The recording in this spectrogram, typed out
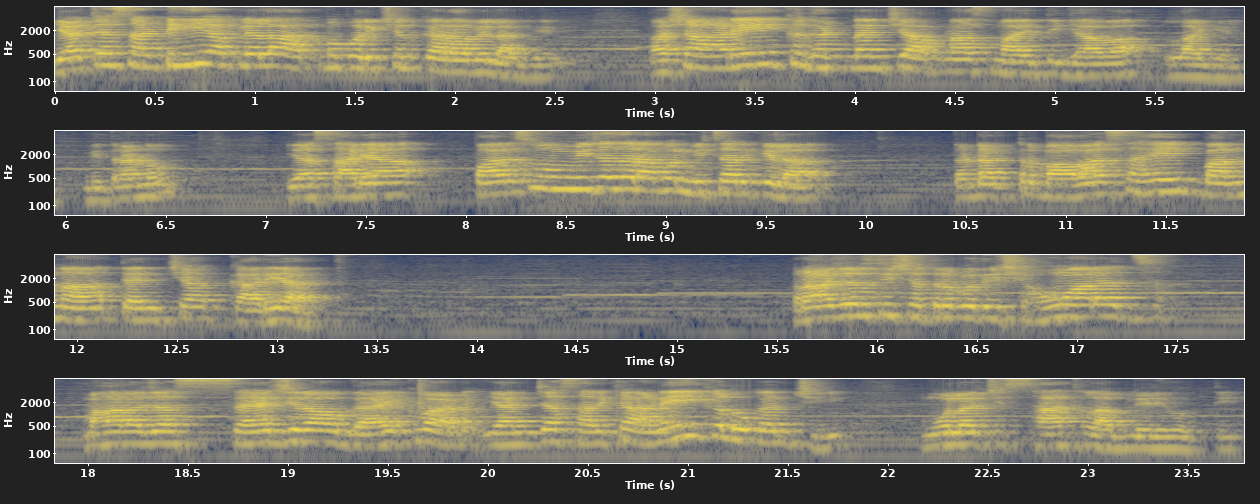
याच्यासाठीही आपल्याला आत्मपरीक्षण करावे लागेल. अशा अनेक घटनांची आपणास माहिती घ्यावा लागेल. मित्रांनो या साऱ्या पार्श्वभूमीचा जर आपण विचार केला तर डॉक्टर बाबासाहेबांना त्यांच्या कार्यात राजर्षी छत्रपती शाहू महाराज महाराजा सयाजीराव गायकवाड यांच्यासारख्या अनेक लोकांची मोलाची साथ लाभलेली होती.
